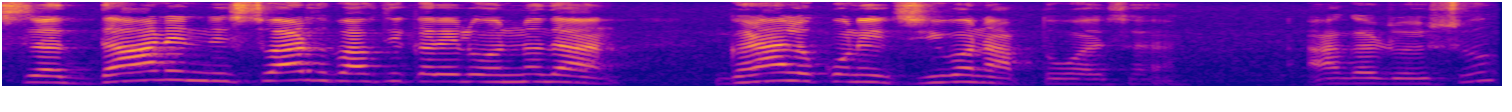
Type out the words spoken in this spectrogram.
શ્રદ્ધા અને નિસ્વાર્થ ભાવથી કરેલું અન્નદાન ઘણા લોકોને જીવન આપતું હોય છે. આગળ જોઈશું.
